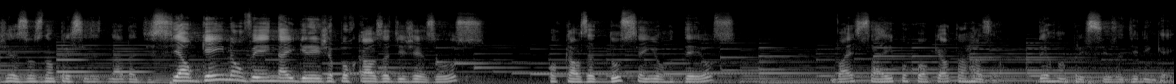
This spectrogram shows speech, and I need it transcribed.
Jesus não precisa de nada disso. Se alguém não vem na igreja por causa de Jesus, por causa do Senhor Deus, vai sair por qualquer outra razão. Deus não precisa de ninguém.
